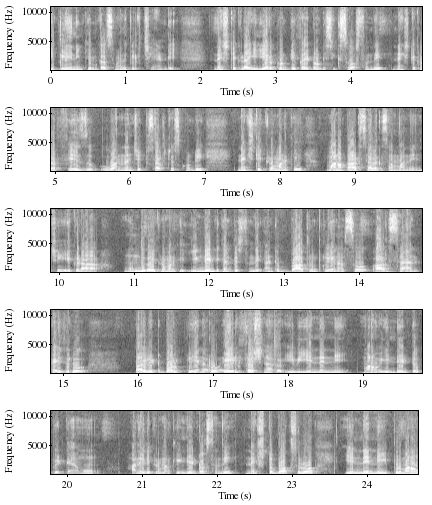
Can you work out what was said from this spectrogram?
ఈ క్లీనింగ్ కెమికల్స్ మీద క్లిక్ చేయండి. నెక్స్ట్ ఇక్కడ year twenty five twenty six వస్తుంది. నెక్స్ట్ ఇక్కడ ఫేజ్ వన్ అని చెప్పి సెలెక్ట్ చేసుకోండి. నెక్స్ట్ ఇక్కడ మనకి మన పాఠశాలకు సంబంధించి ఇక్కడ ముందుగా ఇక్కడ మనకి ఇండెంట్ కనిపిస్తుంది. అంటే bathroom cleaners or sanitizer toilet bowl cleaner air freshener ఇవి ఎన్నెన్ని మనం ఇండెంట్ పెట్టాము. అనేది ఇక్కడ మనకి ఇండియంట్ వస్తుంది నెక్స్ట్ బాక్స్లో ఎన్నెన్ని ఇప్పుడు మనం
